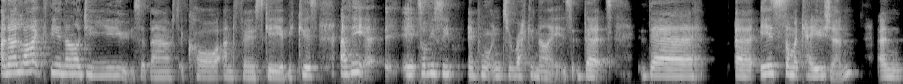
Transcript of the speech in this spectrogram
And I like the analogy you use about a car and first gear because I think uh, it's obviously important to recognize that there uh, is some occasion, and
